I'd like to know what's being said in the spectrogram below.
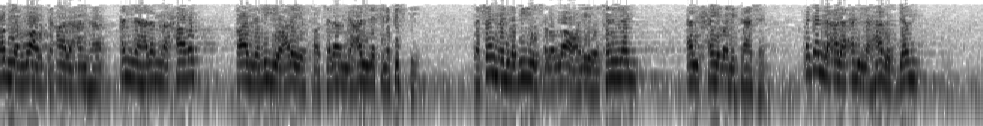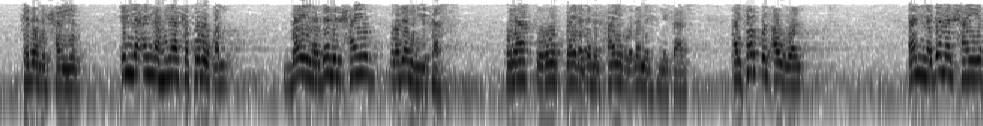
رضي الله تعالى عنها أنها لما حارت قال النبي عليه الصلاة والسلام لعلك نفست فسمى النبي صلى الله عليه وسلم الحيض نفاسا. فدل على أن هذا الدم كدم الحيض. إلا أن هناك فروقا بين دم الحيض ودم النفاس. هناك فروق بين دم الحيض ودم النفاس. الفرق الأول أن دم الحيض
